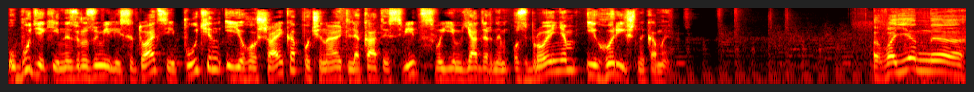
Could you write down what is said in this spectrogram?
У будь-якій незрозумілій ситуації Путін і його шайка починають лякати світ своїм ядерним озброєнням і горішниками. Военные,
